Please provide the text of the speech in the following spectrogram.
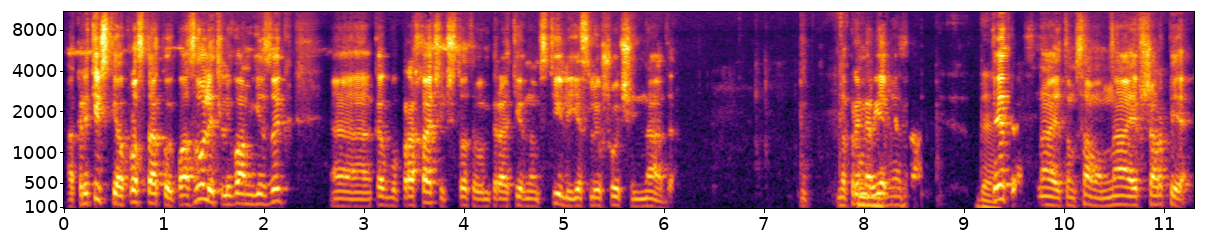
А критический вопрос такой, позволит ли вам язык э, как бы прохачить что-то в императивном стиле, если уж очень надо. Например, я писал да. Тетрис на этом самом, на F-Sharp,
